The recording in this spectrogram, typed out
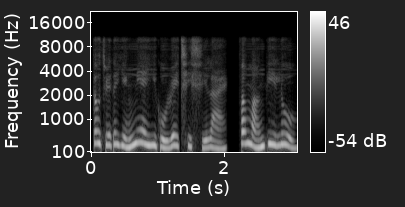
都觉得迎面一股锐气袭来，锋芒毕露。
